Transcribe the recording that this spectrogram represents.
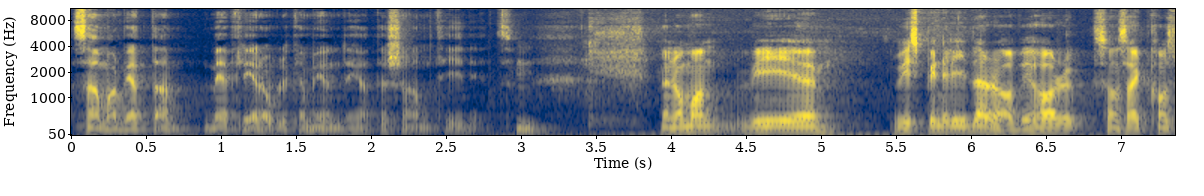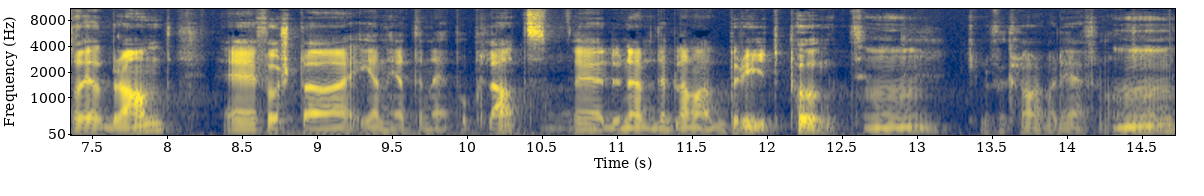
samarbeta med flera olika myndigheter samtidigt. Mm. Men om man, vi, vi spinner vidare då. Vi har som sagt konstaterat brand. Eh, första enheten är på plats. Eh, du nämnde bland annat brytpunkt. Mm. Kan du förklara vad det är för något? Mm,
